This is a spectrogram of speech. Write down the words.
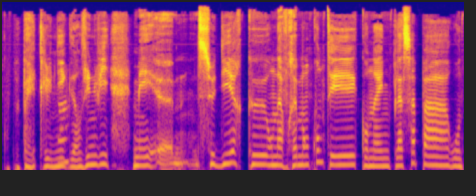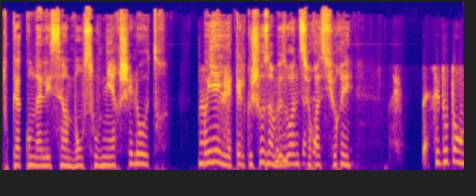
qu'on peut pas être l'unique hein. dans une vie, mais euh, se dire qu'on a vraiment compté, qu'on a une place à part, ou en tout cas qu'on a laissé un bon souvenir chez l'autre. Vous hein voyez, il y a quelque chose, un besoin de se rassurer. Bah, c'est d'autant,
